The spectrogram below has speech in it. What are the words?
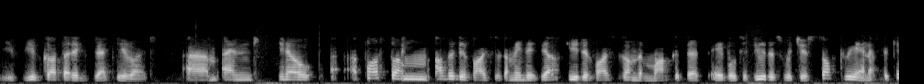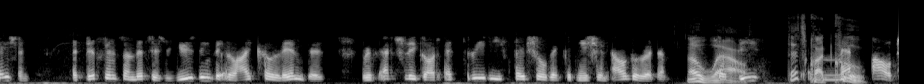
You've, you've got that exactly right. Um, and, you know, apart from other devices, I mean, there, there, are a few devices on the market that's able to do this, which is software and application. The difference on this is using the Leica lenses, we've actually got a 3D facial recognition algorithm. Oh, wow. So that's quite cool. out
